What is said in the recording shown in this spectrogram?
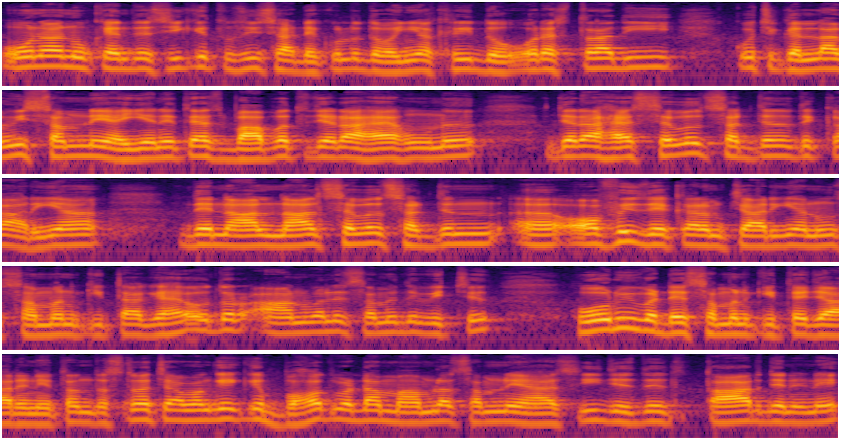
ਉਹਨਾਂ ਨੂੰ ਕਹਿੰਦੇ ਸੀ ਕਿ ਤੁਸੀਂ ਸਾਡੇ ਕੋਲੋਂ ਦਵਾਈਆਂ ਖਰੀਦੋ ਔਰ ਇਸ ਤਰ੍ਹਾਂ ਦੀ ਕੁਝ ਗੱਲਾਂ ਵੀ ਸਾਹਮਣੇ ਆਈਆਂ ਨੇ ਤੇ ਇਸ ਬਾਬਤ ਜਿਹੜਾ ਹੈ ਹੁਣ, ਜਿਹੜਾ ਹੈ ਸਿਵਲ ਸਰਜਨ ਅਧਿਕਾਰੀਆਂ ਦੇ ਨਾਲ ਨਾਲ ਸਿਵਲ ਸਰਜਨ ਆਫਿਸ ਦੇ ਕਰਮਚਾਰੀਆਂ ਨੂੰ ਸਮਨ ਕੀਤਾ ਗਿਆ ਹੈ। ਉਧਰ ਆਉਣ ਵਾਲੇ ਸਮੇਂ ਦੇ ਵਿੱਚ ਹੋਰ ਵੀ ਵੱਡੇ ਸਮਨ ਕੀਤੇ ਜਾ ਰਹੇ ਨੇ। ਤੁਹਾਨੂੰ ਦੱਸਣਾ ਚਾਹਾਂਗੇ ਕਿ ਬਹੁਤ ਵੱਡਾ ਮਾਮਲਾ ਸਾਹਮਣੇ ਆਇਆ ਸੀ, ਜਿਸ ਦੇ ਤਾਰ ਜਿਹੜੇ ਨੇ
